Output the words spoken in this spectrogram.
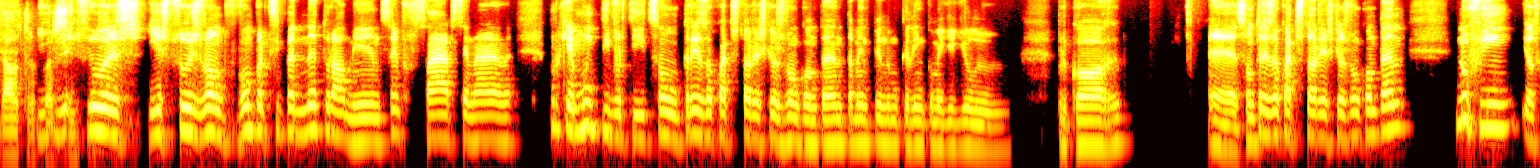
Dá outro e, as pessoas, e as pessoas vão, vão participando naturalmente, sem forçar, sem nada, porque é muito divertido. São três ou quatro histórias que eles vão contando, também depende um bocadinho como é que aquilo aquilo percorre. Uh, são três ou quatro histórias que eles vão contando. No fim, eles,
